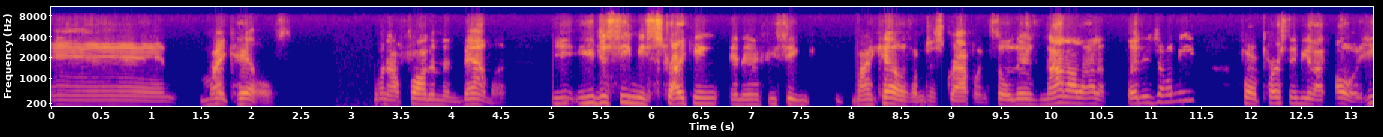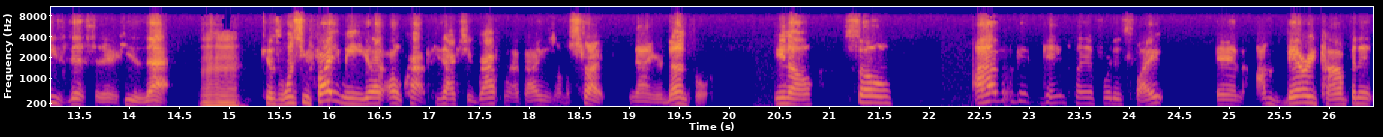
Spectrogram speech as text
and Mike Hales when I fought him in Bama. You, you just see me striking, and then if you see Mike Hales, I'm just grappling. So there's not a lot of footage on me for a person to be like, oh, he's this or he's that. Mm-hmm. Because once you fight me, you're like, oh crap, he's actually grappling. I thought he was on a strike. Now you're done for. You know, so I have a good game plan for this fight, and I'm very confident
